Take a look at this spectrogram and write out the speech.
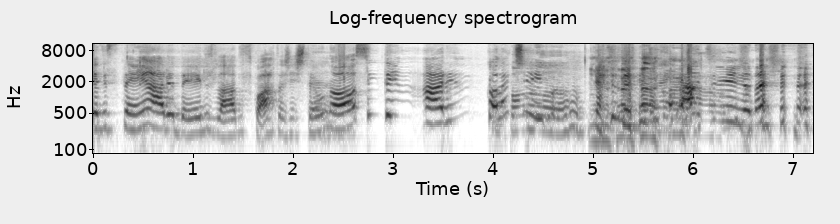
Eles têm a área deles lá dos quartos, a gente tem o nosso e tem a área coletiva. Que a gente compartilha, né?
